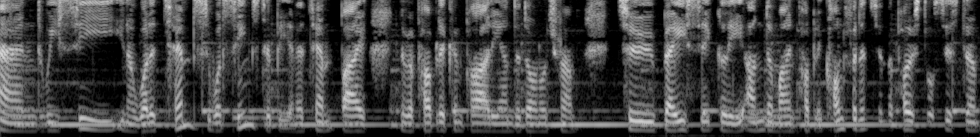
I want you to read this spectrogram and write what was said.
And we see, you know, what attempts, what seems to be an attempt by the Republican Party under Donald Trump to basically undermine public confidence in the postal system.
